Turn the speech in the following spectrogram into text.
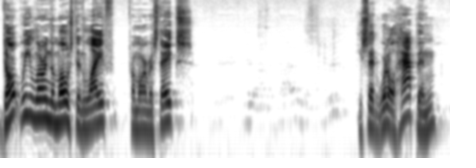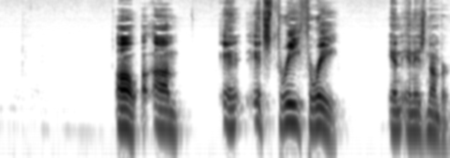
"Don't we learn the most in life from our mistakes?" He said, "What'll happen?" Oh, uh, um, it's three three in in his number.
